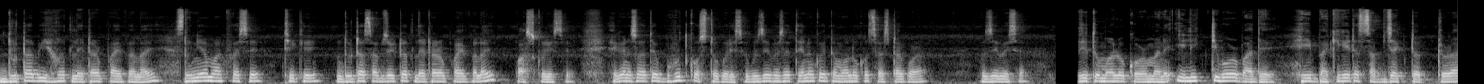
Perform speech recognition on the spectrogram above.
দুটা বিহত লেটাৰ পাই পেলাই ধুনীয়া মাৰ্ক পাইছে, ঠিকেই, দুটা ছাবজেক্টত লেটাৰ পাই পেলাই পাছ কৰিছে। সেইকাৰণে চোৱা বহুত কষ্ট কৰিছে, বুজি পাইছে? তেনেকৈ তোমালোকেও চেষ্টা কৰা, বুজি পাইছা? যদি তোমালোকৰ মানে ইলেক্টিভৰ বাদে সেই বাকীকেইটা ছাবজেক্টত ধৰা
